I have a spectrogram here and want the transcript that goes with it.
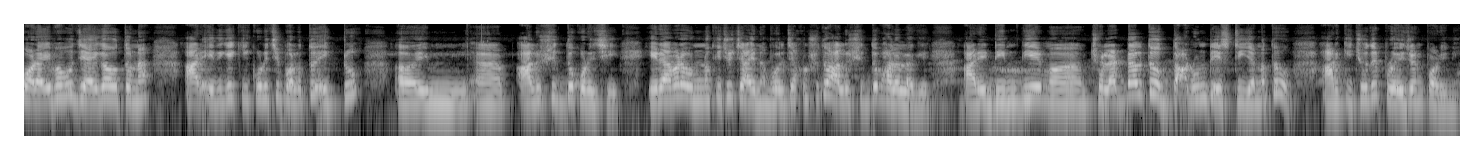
করা এভাবেও জায়গা হতো না। আর এদিকে কি করেছি বলো তো একটু আলু সিদ্ধ করেছি। এরা আবার অন্য কিছু চাই না। বলছে এখন শুধু আলু সিদ্ধ ভালো লাগে। আর এই ডিম দিয়ে ছোলার ডাল তো দারুণ টেস্টি জানো তো? আর কিছু ওদের প্রয়োজন পড়েনি।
